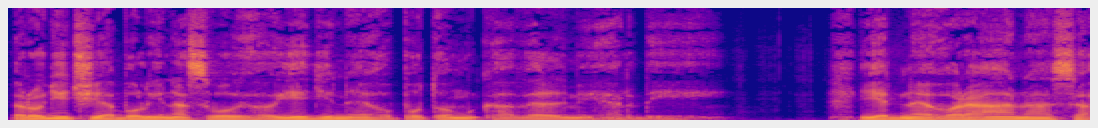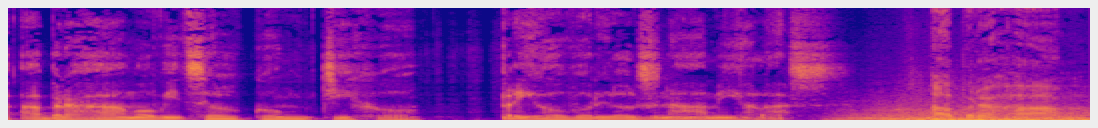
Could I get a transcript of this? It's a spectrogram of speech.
Rodičia boli na svojho jediného potomka veľmi hrdí. Jedného rána sa Abrahámovi celkom ticho prihovoril známy hlas. Abraham.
